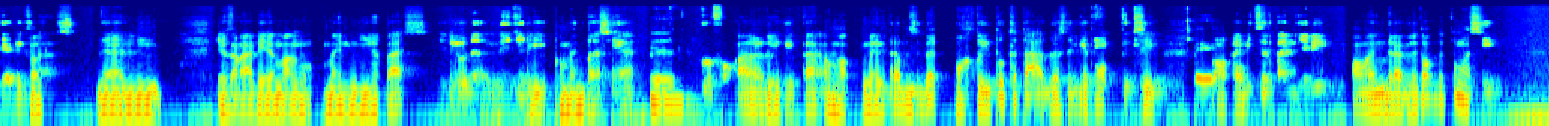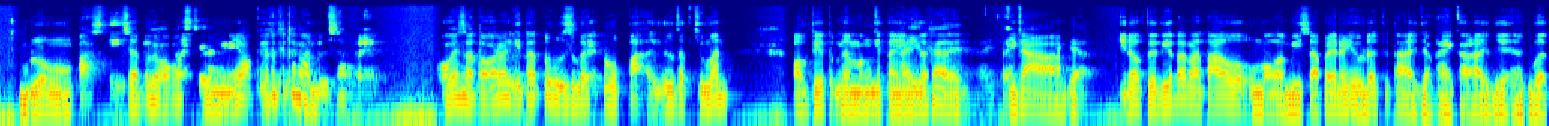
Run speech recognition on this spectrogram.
dia di kelas. Dan ya karena dia emang mainnya bass jadi udah dia jadi pemain bassnya. Hmm. gue vokal di kita sama pemain drum juga waktu itu kita agak sedikit hektik sih. Kalau pengen diceritain jadi pemain drum itu waktu itu masih belum pasti siapa Belum yang pasti. waktu itu kita ngambil siapa ya? Pokoknya satu orang kita tuh sebenarnya lupa gitu tapi cuman waktu itu memang kita yang Haikal ya? Haikal. Iya. jadi waktu itu kita nggak tahu mau nggak bisa apa ya udah kita ajak Haikal aja buat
